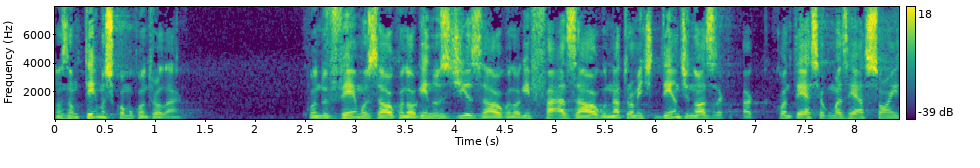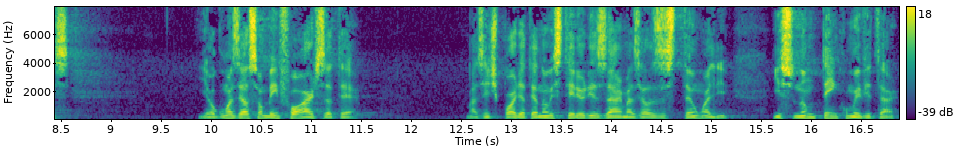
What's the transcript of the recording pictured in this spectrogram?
nós não temos como controlar. Quando vemos algo, quando alguém nos diz algo, quando alguém faz algo, naturalmente dentro de nós acontecem algumas reações. E algumas delas são bem fortes até. Mas a gente pode até não exteriorizar, mas elas estão ali. Isso não tem como evitar.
